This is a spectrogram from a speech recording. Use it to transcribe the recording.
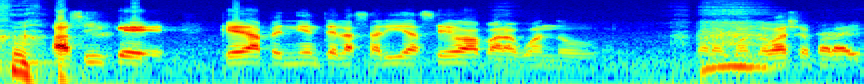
Así que queda pendiente la salida Seba para cuando para cuando vaya para ahí.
